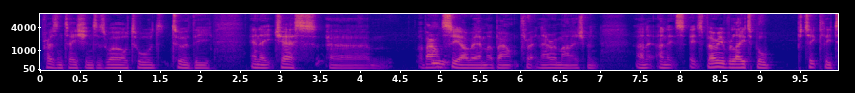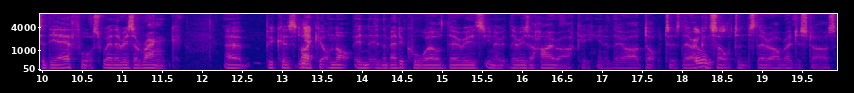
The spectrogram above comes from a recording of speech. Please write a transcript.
presentations as well towards to the NHS um, about mm. CRM, about threat and error management, and and it's it's very relatable, particularly to the Air Force where there is a rank. Uh, because like yeah. it or not in in the medical world there is you know there is a hierarchy you know there are doctors there are consultants there are registrars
